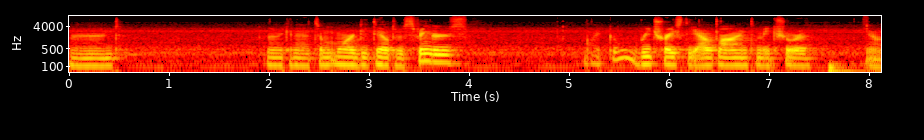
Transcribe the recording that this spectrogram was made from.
And then we can add some more detail to his fingers. Like retrace the outline to make sure, you know,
